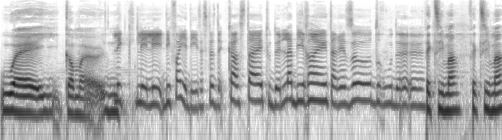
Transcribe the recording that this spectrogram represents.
ou euh, comme euh, une- Les, les, les- des fois, il y a des espèces de casse-tête ou de labyrinthes à résoudre ou de. Effectivement, effectivement.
